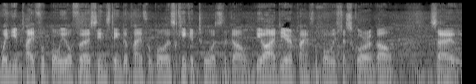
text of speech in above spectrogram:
When you play football, your first instinct of playing football is kick it towards the goal. The idea of playing football is to score a goal. So,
